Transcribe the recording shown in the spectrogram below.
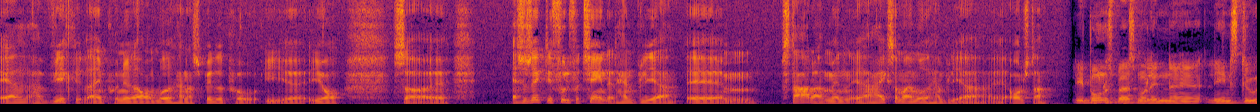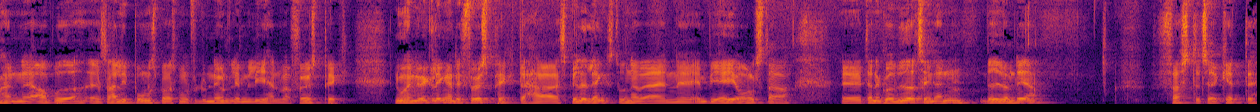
Jeg har virkelig været imponeret over måden, han har spillet på i, øh, i år. Så øh, jeg synes ikke, det er fuldt fortjent, at han bliver øh, starter, men jeg har ikke så meget imod, at han bliver øh, All-Star. Lige et bonusspørgsmål, inden, øh, lige inden Stu han øh, afbryder. Øh, så har jeg lige et bonusspørgsmål, for du nævnte nemlig lige, at han var first pick. Nu er han jo ikke længere det first pick, der har spillet længst, uden at være en øh, NBA All-Star. Øh, den er gået videre til en anden. Ved I, hvem det er? Første til at gætte det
